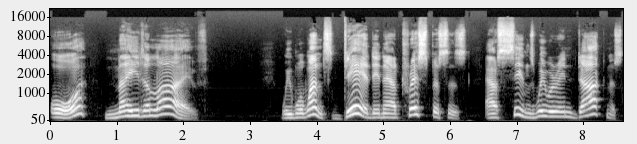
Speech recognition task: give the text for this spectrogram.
or made alive. We were once dead in our trespasses, our sins. We were in darkness.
